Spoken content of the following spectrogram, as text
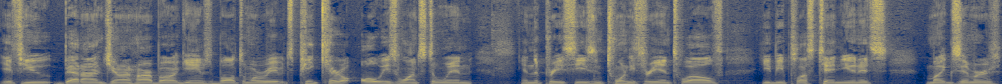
if you bet on John Harbaugh games, Baltimore Ravens. Pete Carroll always wants to win in the preseason. 23 and 12. You'd be plus 10 units. Mike Zimmer's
